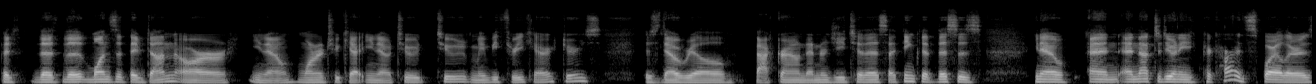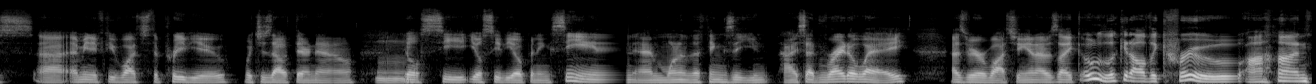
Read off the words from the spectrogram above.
but the the ones that they've done are you know one or two ca- you know two two maybe three characters. There's no real background energy to this. I think that this is you know and and not to do any Picard spoilers. Uh, I mean, if you've watched the preview, which is out there now, Mm. you'll see you'll see the opening scene and one of the things that you I said right away as we were watching it I was like oh look at all the crew on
